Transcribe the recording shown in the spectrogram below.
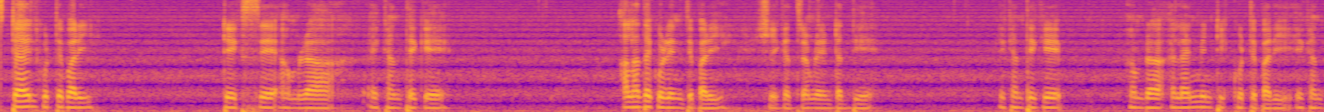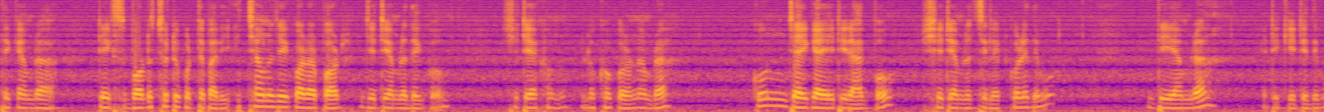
স্টাইল করতে পারি। টেক্সে আমরা এখান থেকে আলাদা করে নিতে পারি। সেক্ষেত্রে আমরা এন্টার দিয়ে এখান থেকে আমরা অ্যালাইনমেন্ট ঠিক করতে পারি। এখান থেকে আমরা টেক্সট বড় ছোট করতে পারি। ইচ্ছা অনুযায়ী করার পর যেটি আমরা দেখব, সেটি এখন লক্ষ্য করুন আমরা কোন জায়গায় এটি রাখব, সেটি আমরা সিলেক্ট করে দেব। দিয়ে আমরা এটি কেটে দেব।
